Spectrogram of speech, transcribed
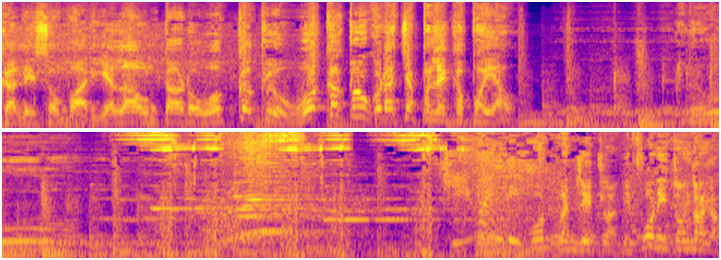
కనీసం వాడు ఎలా ఉంటాడో ఒక్క క్లూ ఒక్క క్లూ కూడా చెప్పలేకపోయావు. ఫోన్ పని చేయట్లా? నీ ఫోన్ ఈ తొందరగా.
